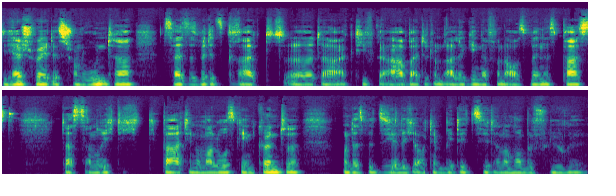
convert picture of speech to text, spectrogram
Die Hashrate ist schon runter. Das heißt, es wird jetzt gerade äh, da aktiv gearbeitet und alle gehen davon aus, wenn es passt, dass dann richtig die Party nochmal losgehen könnte. Und das wird sicherlich auch den BTC dann nochmal beflügeln.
